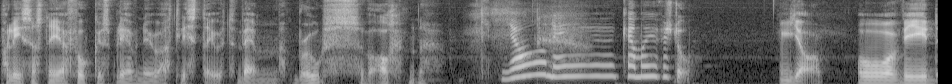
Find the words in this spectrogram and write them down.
polisens nya fokus blev nu att lista ut vem Bruce var. Ja, det kan man ju förstå. Ja, och vid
